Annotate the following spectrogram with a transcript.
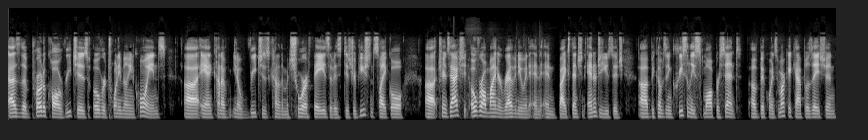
as the protocol reaches over 20 million coins uh, and kind of you know reaches kind of the mature phase of its distribution cycle, uh, transaction overall miner revenue and, and and by extension energy usage uh, becomes an increasingly small percent of Bitcoin's market capitalization,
